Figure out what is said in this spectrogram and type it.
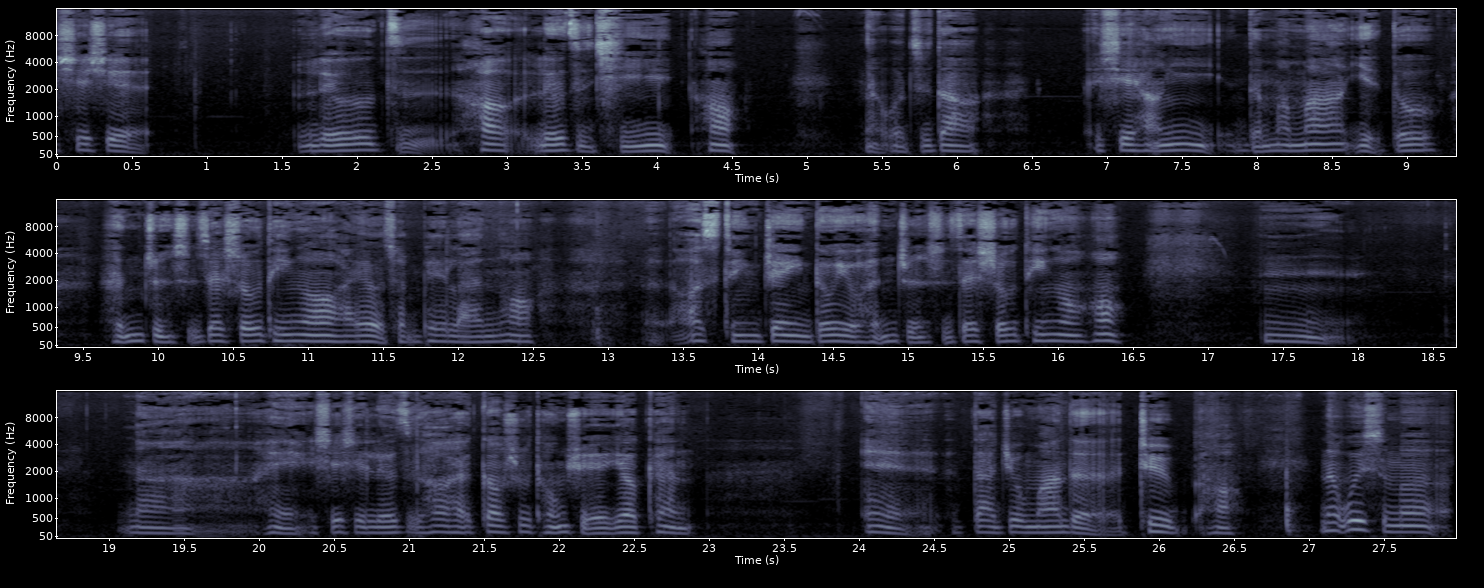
谢谢刘子浩、刘子琪哈。那我知道谢航毅的妈妈也都很准时在收听哦，还有陈佩兰哈、哦、Austin Jane 都有很准时在收听哦哈。嗯，那嘿，谢谢刘子浩还告诉同学要看。哎，大舅妈的 Tube 哈，那为什么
